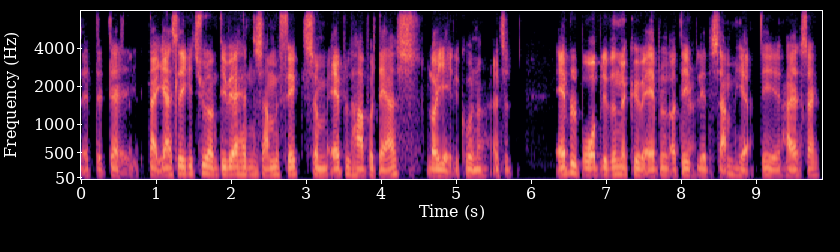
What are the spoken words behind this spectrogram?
der, der, der, jeg er slet ikke i tvivl om, det er ved at have den samme effekt, som Apple har på deres loyale kunder. Altså, Apple-brugere bliver ved med at købe Apple, og det Ja. bliver det samme her. Det har jeg sagt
